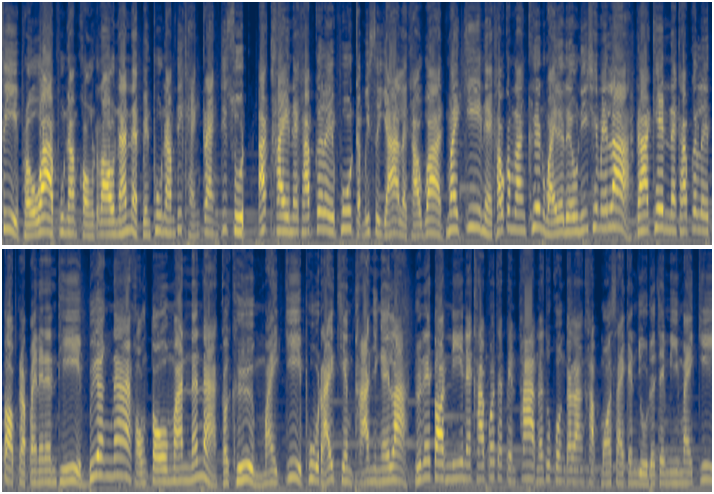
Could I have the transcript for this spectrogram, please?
สิเพราะว่าผู้นำของเรานั้นเนี่ยเป็นผู้นำที่แข็งแกร่งที่สุดอักไคนะครับก็เลยพูดกับมิสยะแหละครับว่าไมกี้เนี่ยเขากำลังเคลื่อนไหวเร็วๆนี้ใช่ไหมล่ะดาเคนนะครับก็เลยตอบกลับไปในทันที เบื้องหน้าของโตมันนั้นน่ะก็คือไมกี้ผู้ไร้เทียมทานยังไงล่ะโดยในตอนนี้นะครับก็จะเป็นภาพนะทุกคนกำลังขับมอไซค์กันอยู่โดยจะมีไมกี้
